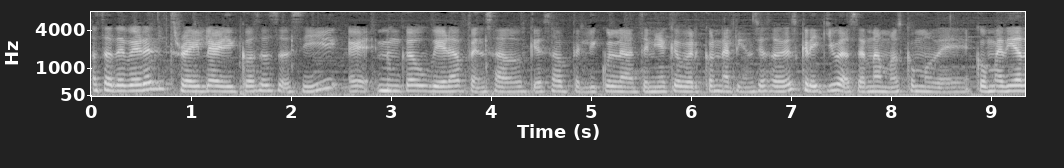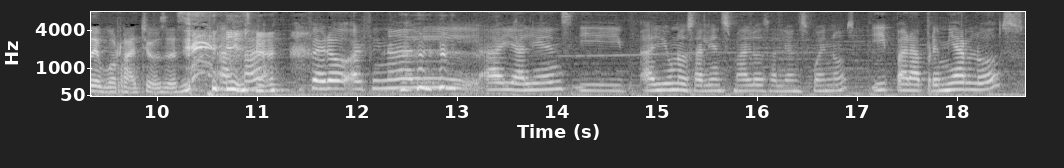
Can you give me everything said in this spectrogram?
o sea, de ver el trailer y cosas así, eh, nunca hubiera pensado que esa película tenía que ver con aliens, ¿sabes? Creí que iba a ser nada más como de comedia de borrachos, así. Ajá, pero al final hay aliens y hay unos aliens malos, aliens buenos, y para premiarlos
